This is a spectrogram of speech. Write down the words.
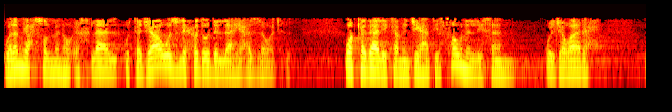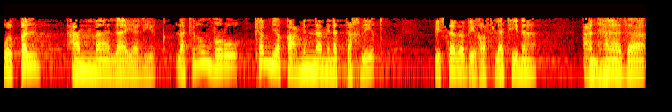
ولم يحصل منه إخلال وتجاوز لحدود الله عز وجل. وكذلك من جهة صون اللسان والجوارح والقلب عما لا يليق. لكن انظروا كم يقع منا من التخليط بسبب غفلتنا عن هذا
